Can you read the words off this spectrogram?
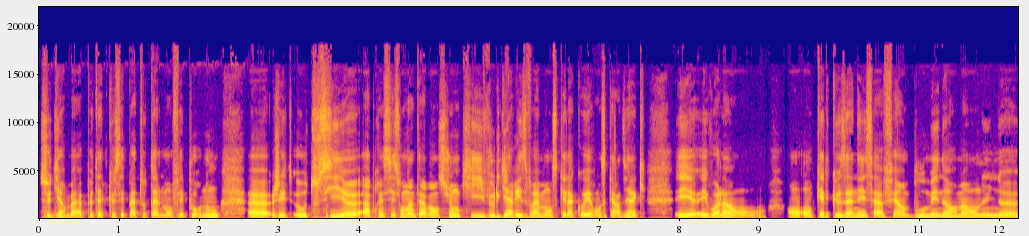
se dire bah, peut-être que c'est pas totalement fait pour nous. J'ai aussi apprécié son intervention qui vulgarise vraiment ce qu'est la cohérence cardiaque et, voilà, en, quelques années, ça a fait un boom énorme. Hein, en une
